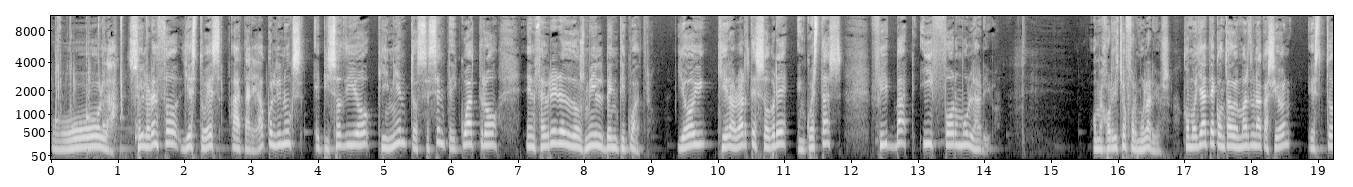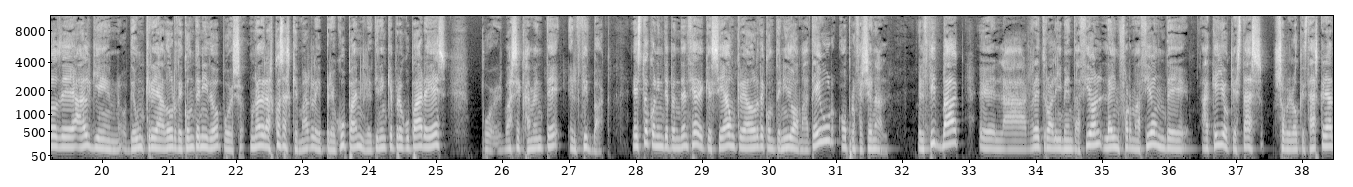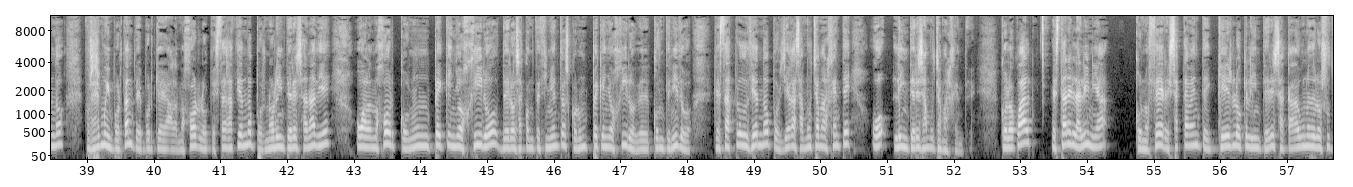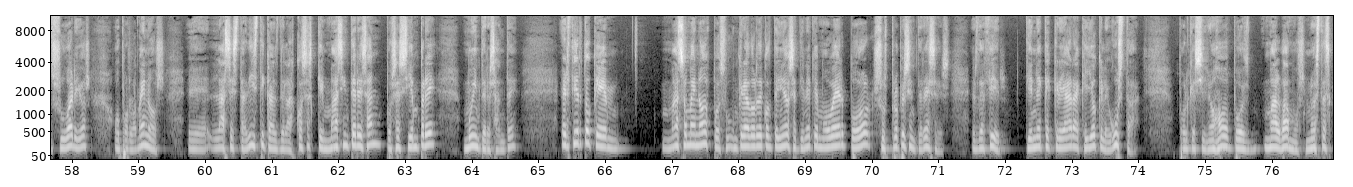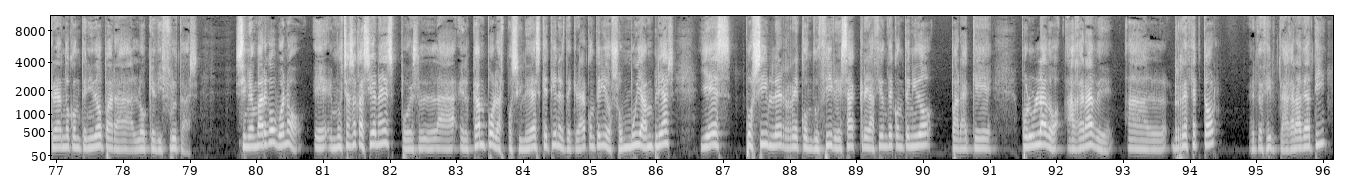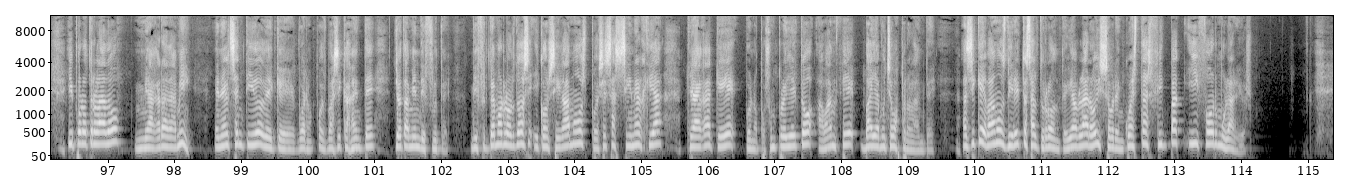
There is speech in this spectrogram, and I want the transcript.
Hola, soy Lorenzo y esto es Atareado con Linux, episodio 564 en febrero de 2024. Y hoy quiero hablarte sobre encuestas, feedback y formulario. O mejor dicho, formularios. Como ya te he contado en más de una ocasión, esto de alguien, de un creador de contenido, pues una de las cosas que más le preocupan y le tienen que preocupar es, pues básicamente el feedback. Esto con independencia de que sea un creador de contenido amateur o profesional. El feedback, eh, la retroalimentación, la información de aquello que estás, sobre lo que estás creando, pues es muy importante, porque a lo mejor lo que estás haciendo, pues no le interesa a nadie, o a lo mejor con un pequeño giro de los acontecimientos, con un pequeño giro del contenido que estás produciendo, pues llegas a mucha más gente o le interesa a mucha más gente. Con lo cual, estar en la línea conocer exactamente qué es lo que le interesa a cada uno de los usuarios, o por lo menos eh, las estadísticas de las cosas que más interesan, pues es siempre muy interesante. Es cierto que más o menos, pues un creador de contenido se tiene que mover por sus propios intereses. Es decir, tiene que crear aquello que le gusta. Porque si no, pues mal vamos, no estás creando contenido para lo que disfrutas. Sin embargo, bueno, eh, en muchas ocasiones, pues el campo, las posibilidades que tienes de crear contenido son muy amplias y es posible reconducir esa creación de contenido para que, por un lado, agrade al receptor, es decir, te agrade a ti, y por otro lado, me agrade a mí, en el sentido de que, bueno, pues básicamente yo también disfrute disfrutemos los dos y consigamos pues esa sinergia que haga que, bueno, pues un proyecto avance, vaya mucho más para adelante. Así que vamos directos al turrón. Te voy a hablar hoy sobre encuestas, feedback y formularios.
